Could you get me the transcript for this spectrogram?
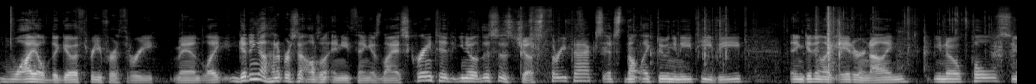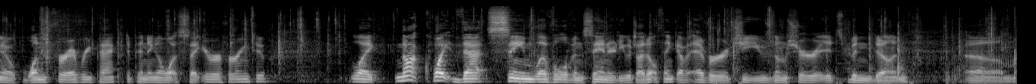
wild to go three for three, man. Like, getting 100% odds on anything is nice. Granted, you know, this is just three packs. It's not like doing an ETB and getting like eight or nine, you know, pulls, you know, one for every pack, depending on what set you're referring to. Like, not quite that same level of insanity, which I don't think I've ever achieved. I'm sure it's been done. Um,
